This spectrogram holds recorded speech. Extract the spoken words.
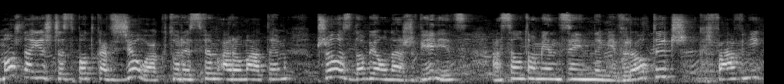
można jeszcze spotkać zioła, które swym aromatem przyozdobią nasz wieniec, a są to m.in. wrotycz, krwawnik,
